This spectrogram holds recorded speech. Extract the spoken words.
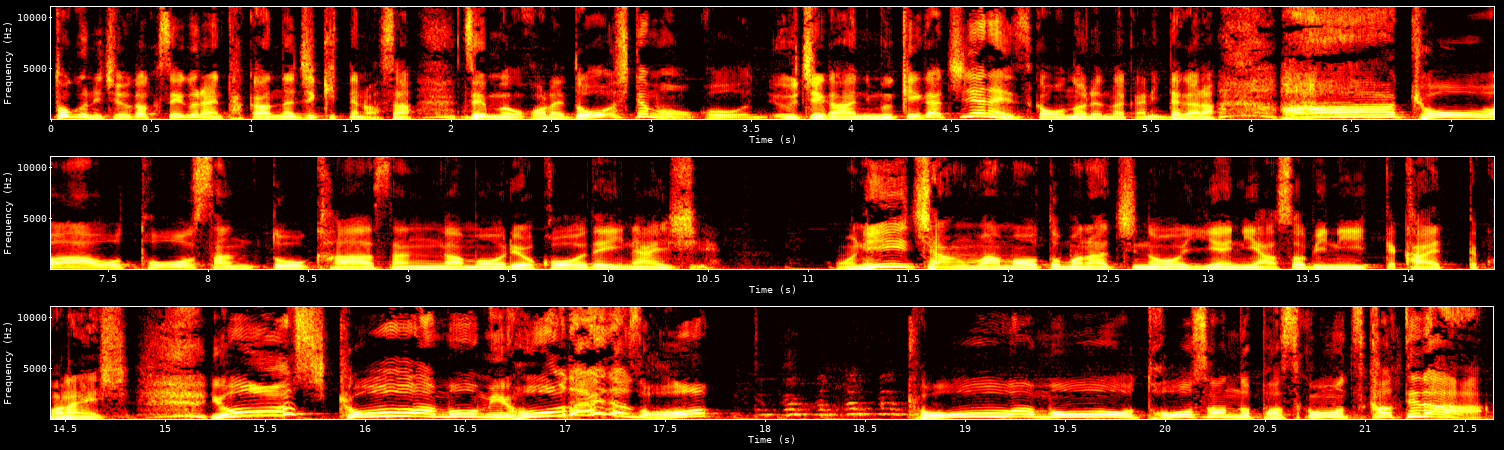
特に中学生ぐらいの多感な時期ってのはさ、全部これどうしてもこう、内側に向きがちじゃないですか、己の中に。だから、ああ、今日はお父さんとお母さんがもう旅行でいないし、お兄ちゃんはもう友達の家に遊びに行って帰ってこないし。よーし今日はもう見放題だぞ今日はもうお父さんのパソコンを使ってだ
